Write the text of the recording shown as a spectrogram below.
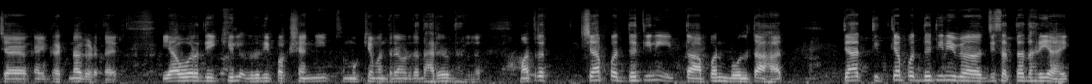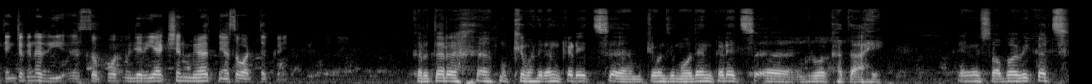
ज्या काही घटना घडत आहेत यावर देखील विरोधी पक्षांनी मुख्यमंत्र्यांवर धारेवर धरलं. मात्र ज्या पद्धतीने इथं आपण बोलत आहात त्या तितक्या पद्धतीने जे सत्ताधारी आहे त्यांच्याकडनं रि सपोर्ट म्हणजे रिॲक्शन मिळत नाही असं वाटतं काही खरं तर मुख्यमंत्र्यांकडेच मुख्यमंत्री महोदयांकडेच गृहखातं गृह खातं आहे. त्यामुळे स्वाभाविकच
